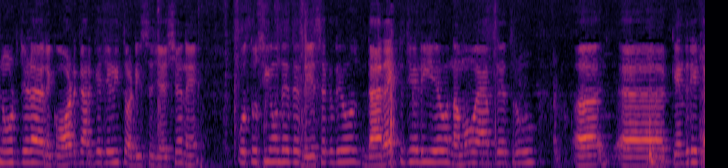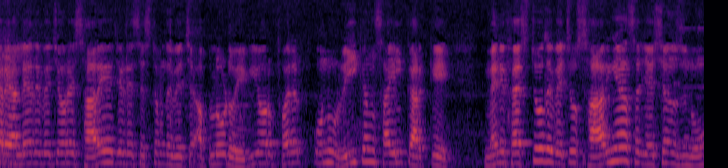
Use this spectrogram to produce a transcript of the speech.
ਨੋਟ ਜਿਹੜਾ ਰਿਕਾਰਡ ਕਰਕੇ ਜਿਹੜੀ ਤੁਹਾਡੀ ਸੁਜੈਸ਼ਨ ਹੈ ਉਹ ਤੁਸੀਂ ਉਹਦੇ ਤੇ ਦੇ ਸਕਦੇ ਹੋ। ਡਾਇਰੈਕਟ ਜਿਹੜੀ ਹੈ ਉਹ ਨਮੋ ਐਪ ਦੇ ਥਰੂ ਕੇਂਦਰੀ ਕਾਰਿਆਲੇ ਦੇ ਵਿੱਚ ਔਰ ਇਹ ਸਾਰੇ ਜਿਹੜੇ ਸਿਸਟਮ ਦੇ ਵਿੱਚ ਅਪਲੋਡ ਹੋਏਗੀ ਔਰ ਫਿਰ ਉਹਨੂੰ ਰੀਕਨਸਾਈਲ ਕਰਕੇ ਮੈਨੀਫੈਸਟੋ ਦੇ ਵਿੱਚ ਉਹ ਸਾਰੀਆਂ ਸੁਜੈਸ਼ਨਸ ਨੂੰ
